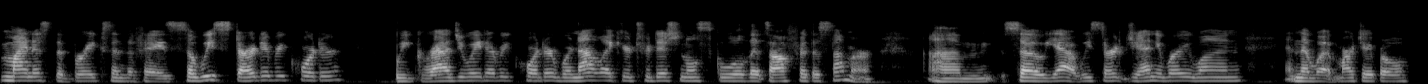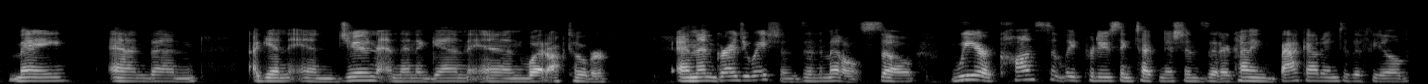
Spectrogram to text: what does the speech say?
minus the breaks in the phase. So we start every quarter, we graduate every quarter. We're not like your traditional school that's off for the summer. Um, so yeah, we start January 1 and then what March, April, May, and then again in June, and then again in what October, and then graduations in the middle. So we are constantly producing technicians that are coming back out into the field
